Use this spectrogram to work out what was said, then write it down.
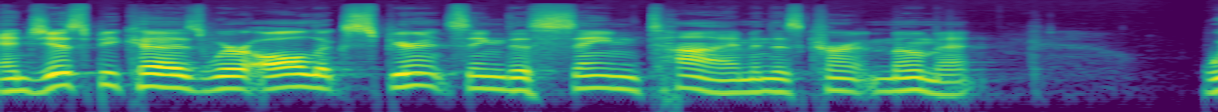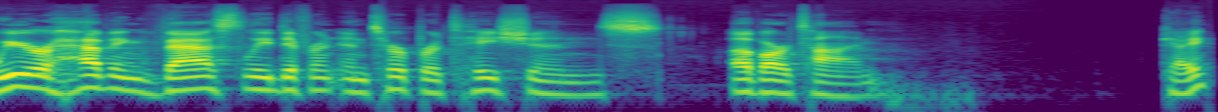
And just because we're all experiencing this same time in this current moment, we are having vastly different interpretations of our time. Okay?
